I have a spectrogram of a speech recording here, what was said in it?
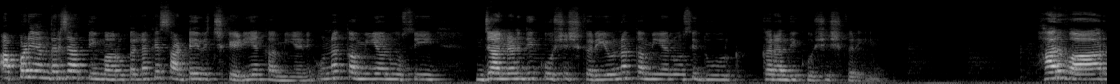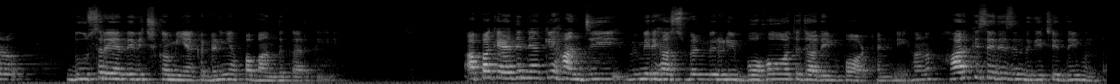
ਆਪਣੇ ਅੰਦਰ ਝਾਤੀ ਮਾਰੋ ਪਹਿਲਾਂ ਕਿ ਸਾਡੇ ਵਿੱਚ ਕਿਹੜੀਆਂ ਕਮੀਆਂ ਨੇ। ਉਹਨਾਂ ਕਮੀਆਂ ਨੂੰ ਅਸੀਂ ਜਾਣਨ ਦੀ ਕੋਸ਼ਿਸ਼ ਕਰੀਏ, ਉਹਨਾਂ ਕਮੀਆਂ ਨੂੰ ਅਸੀਂ ਦੂਰ ਕਰਨ ਦੀ ਕੋਸ਼ਿਸ਼ ਕਰੀਏ। ਹਰ ਵਾਰ ਦੂਸਰਿਆਂ ਦੇ ਵਿੱਚ ਕਮੀਆਂ ਕੱਢਣੀਆਂ ਆਪਾਂ ਬੰਦ ਕਰ ਦਈਏ। ਆਪਾਂ ਕਹਿ ਦਿੰਦੇ ਆ ਕਿ ਹਾਂਜੀ, ਵੀ ਮੇਰੇ ਹਸਬੰਡ ਮੇਰੇ ਲਈ ਬਹੁਤ ਜ਼ਿਆਦਾ ਇੰਪੋਰਟੈਂਟ ਨੇ, ਹਨਾ? ਹਰ ਕਿਸੇ ਦੀ ਜ਼ਿੰਦਗੀ 'ਚ ਇਦਾਂ ਹੀ ਹੁੰਦਾ।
